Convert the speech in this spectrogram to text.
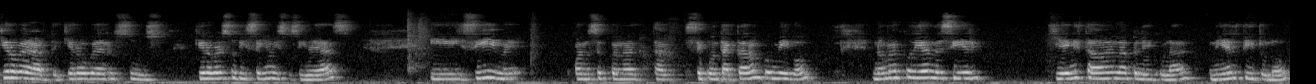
quiero ver arte, quiero ver sus, quiero ver sus diseños y sus ideas. Y sí, me, cuando se, se contactaron conmigo, no me podían decir quién estaba en la película, ni el título,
